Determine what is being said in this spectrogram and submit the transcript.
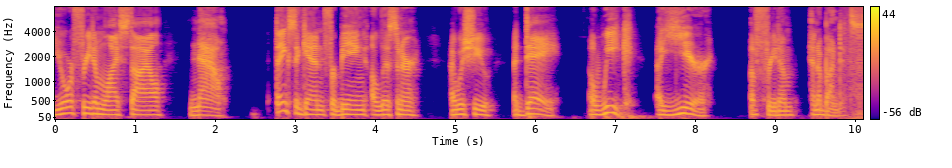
your freedom lifestyle now. Thanks again for being a listener. I wish you a day, a week, a year of freedom and abundance.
